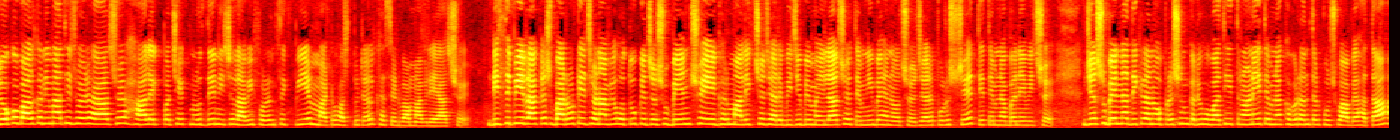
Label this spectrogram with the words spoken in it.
લોકો બાલ્કનીમાંથી જોઈ રહ્યા છે. હાલ એક પછી એક મૃતદેહ નીચે લાવી ફોરેન્સિક પીએમ માટે હોસ્પિટલ ખસેડવામાં આવી રહ્યા છે. ડીસીપી રાકેશ બારોટે જણાવ્યું હતું કે જશુબેન છે, એ ઘર માલિક છે, જ્યારે બીજી બે મહિલા છે, તેમની બહેનો છે. જ્યારે પુરુષ છે, તે તેમના બનેવી છે. જશુબેનના દીકરાનું ઓપરેશન કર્યું હોવાથી ત્રણેય તેમના ખબર અંતર પૂછવા આવ્યા હતા.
